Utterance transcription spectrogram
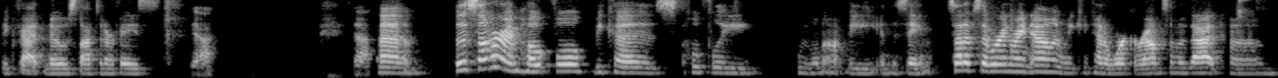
big fat no slapped in our face. Yeah. Yeah. Um, for the summer, I'm hopeful because hopefully we will not be in the same setups that we're in right now, and we can kind of work around some of that. Um,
